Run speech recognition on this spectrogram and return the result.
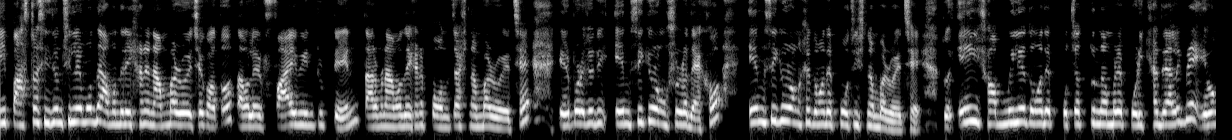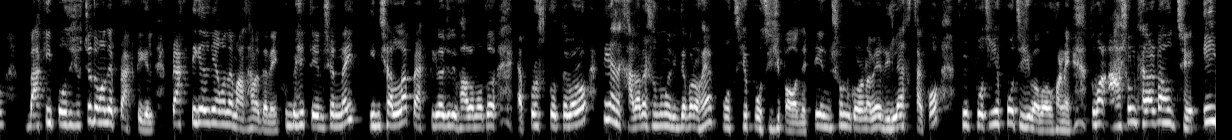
এই পাঁচটা সৃজনশীলের মধ্যে আমাদের এখানে নাম্বার রয়েছে কত? তাহলে ফাইভ ইন্টু টেন তার মানে আমাদের এখানে পঞ্চাশ নাম্বার রয়েছে। এরপরে যদি এমসিকিউর অংশটা দেখো এমসিকিউর অংশে তোমাদের পঁচিশ নাম্বার রয়েছে। তো এই সব মিলিয়ে তোমাদের পঁচাত্তর নম্বরের পরীক্ষা দেওয়া লাগবে এবং বাকি পঁচিশ হচ্ছে তোমাদের প্র্যাকটিক্যাল প্র্যাকটিক্যাল নিয়ে আমাদের মাথা ব্যথা নেই, খুব বেশি টেনশন নাই। ইনশাল্লাহ প্র্যাকটিক্যাল যদি ভালো মতো অ্যাপ্রোচ করতে পারো, ঠিক আছে, খাতাটা সুন্দর দিতে পারো হ্যাঁ পঁচিশে পঁচিশে পাওয়া যায়। টেনশন করো না রিল্যাক্স থাকো। তুমি পঁচিশে পঁচিশে পাবো ওখানে। তোমার আসল খেলাটা হচ্ছে এই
